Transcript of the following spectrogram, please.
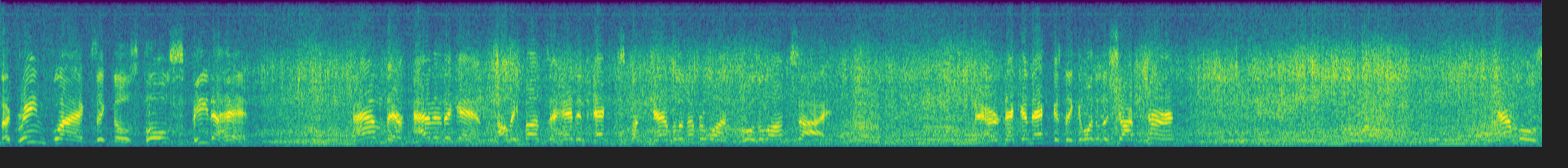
The green flag signals full speed ahead. And they're at it again. Holly Bunn's ahead in X, but Campbell number one pulls alongside. They're neck and neck as they go into the sharp turn. Campbell's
